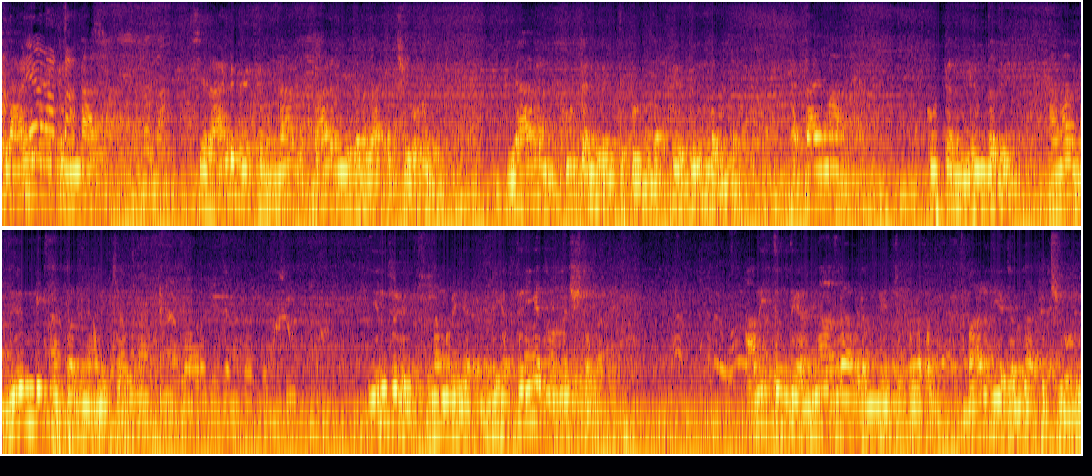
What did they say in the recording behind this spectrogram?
சில ஆண்டுகளுக்கு. முன்னால் சில ஆண்டுகளுக்கு முன்னால் பாரதிய ஜனதா கட்சியோடு யாரும் கூட்டணி வைத்துக் கொள்வதற்கு விரும்பவில்லை. கட்டாயமா? கூட்டணி இருந்தது. ஆனால் விரும்பி கூட்டணி அமைக்கவில்லை. இன்று நம்முடைய மிகப்பெரிய துரதிருஷ்டம் அனைத்திந்திய அண்ணா திராவிட முன்னேற்றக் கழகம் பாரதிய ஜனதா கட்சியோடு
